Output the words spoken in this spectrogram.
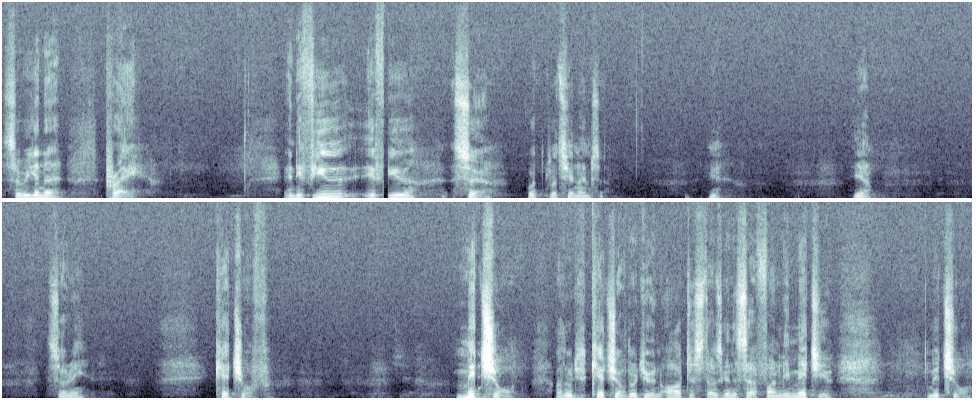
So we're going to pray. And if you, if you, sir, what, what's your name, sir? Yeah. Yeah. Sorry? Ketchoff. Mitchell. I thought you Ketchup. I thought you were an artist. I was going to say, I finally met you. Mitchell.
